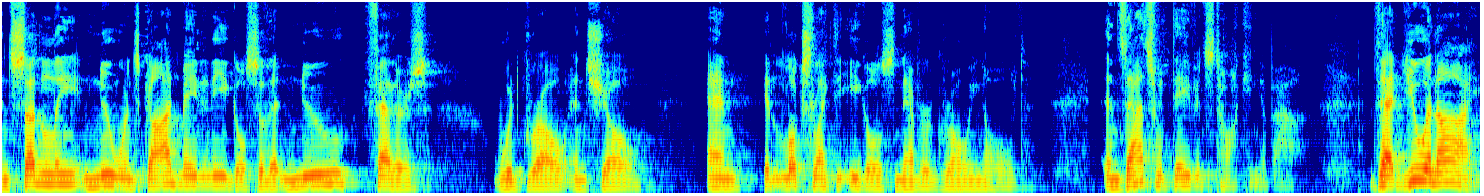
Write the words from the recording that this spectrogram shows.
and suddenly new ones. God made an eagle so that new feathers would grow and show. And it looks like the eagle's never growing old. And that's what David's talking about. That you and I,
